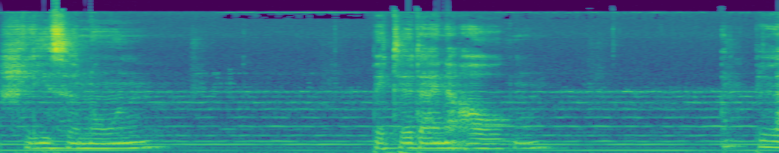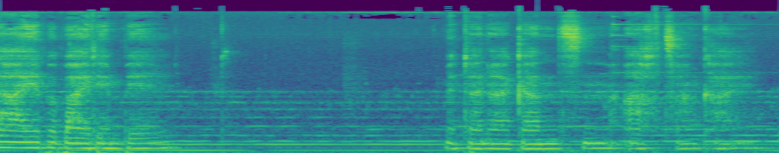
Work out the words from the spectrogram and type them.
Schließe nun bitte deine Augen und bleibe bei dem Bild mit deiner ganzen Achtsamkeit.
